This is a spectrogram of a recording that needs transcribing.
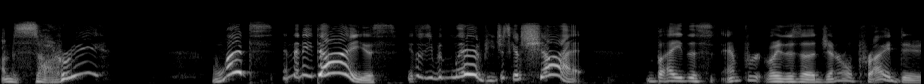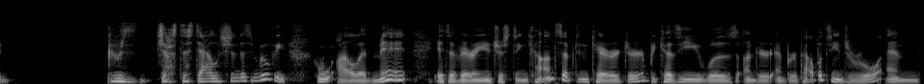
I'm sorry? What? And then he dies. He doesn't even live. He just gets shot by this emperor, by this uh, General Pryde dude who's just established in this movie, who I'll admit it's a very interesting concept and character because he was under Emperor Palpatine's rule and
